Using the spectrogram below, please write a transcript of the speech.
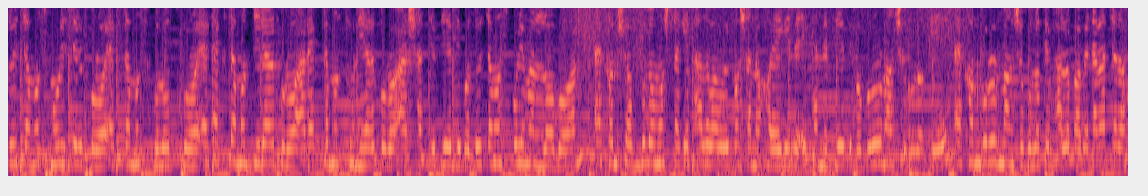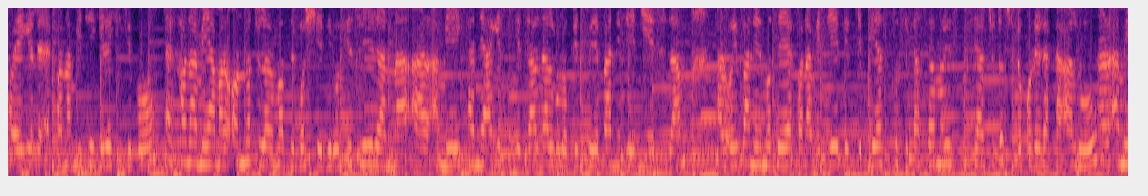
দুই চামচ মরিচের গুঁড়ো, এক চামচ হলুদ গুঁড়ো, এক চামচ জিরার গুঁড়ো আর এক চামচ ধনিয়ার গুঁড়ো। আর সাথে দিয়ে দিব দুই চামচ পরিমাণ লবণ। এখন সবগুলো মশলাকে ভালোভাবে কষানো হয়ে গেলে এখানে দিয়ে দিব গরুর মাংসগুলোকে। এখন গরুর মাংসগুলোকে ভালোভাবে নাড়াচাড়া হয়ে গেলে এখন আমি ঢেকে রেখে দিব। এখন আমি আমার অন্য চুলার মধ্যে বসিয়ে দিব খিচুড়ি রান্না। আর আমি এখানে আগে থেকে চাল ডালগুলোকে ধুয়ে পানি দিয়ে নিয়েছিলাম। আর ওই পানির মধ্যে এখন আমি দিয়ে দিচ্ছি পেঁয়াজ কুচি, কাঁচামরিচ কুচি আর ছোট ছোট করে রাখা আলু। আর আমি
